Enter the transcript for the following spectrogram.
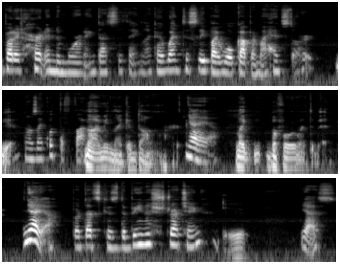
but it hurt in the morning. That's the thing. Like I went to sleep, I woke up and my head still hurt. Yeah. And I was like, "What the fuck?" No, I mean like abdominal hurt, Yeah, yeah, yeah. like before we went to bed. Yeah, yeah. But that's because the bean is stretching. Dude. Yes.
